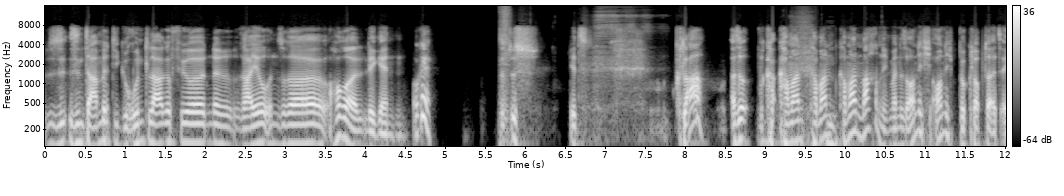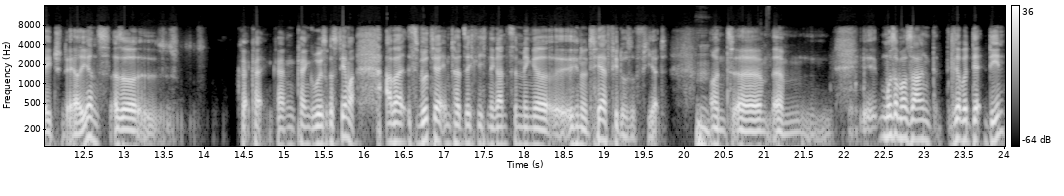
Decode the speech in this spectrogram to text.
sind damit die Grundlage für eine Reihe unserer Horrorlegenden. Okay. Das ist jetzt klar, also kann, man, kann man, hm. kann man machen. Ich meine, das ist auch nicht, auch nicht bekloppter als Agent Aliens. Also kein, kein, kein größeres Thema. Aber es wird ja eben tatsächlich eine ganze Menge äh, hin und her philosophiert. Hm. Und äh, ähm, muss aber sagen, ich glaube, den,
